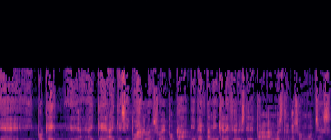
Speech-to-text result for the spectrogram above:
Eh, porque hay, que, hay que situarlo en su época y ver también qué lecciones tiene para la nuestra, que son muchas.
